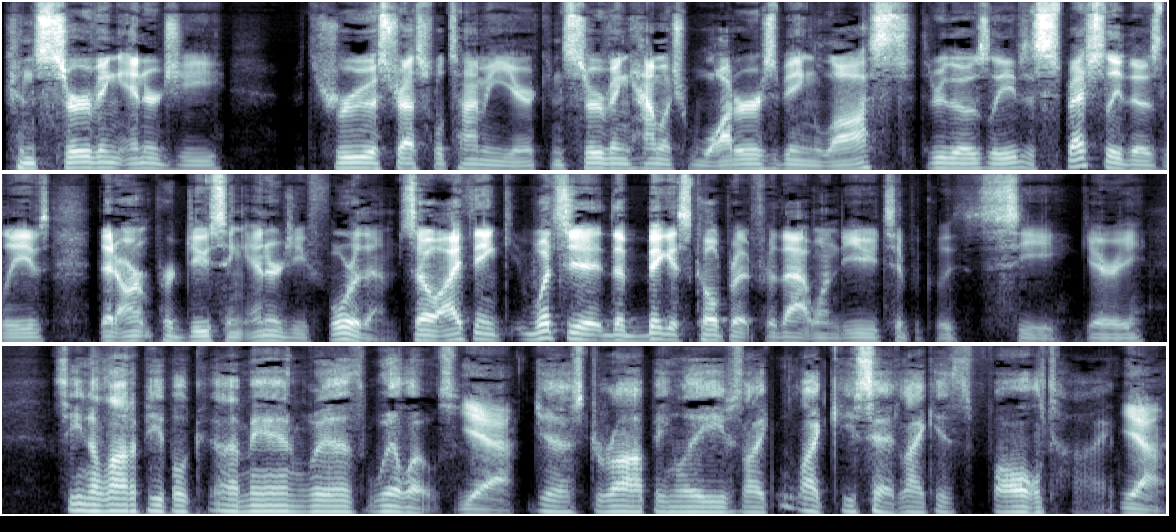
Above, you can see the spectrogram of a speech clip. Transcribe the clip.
conserving energy through a stressful time of year, conserving how much water is being lost through those leaves, especially those leaves that aren't producing energy for them. So I think what's the the biggest culprit for that one do you typically see, Gary? Seen a lot of people come in with willows, Yeah. just dropping leaves, like like you said, like it's fall time. Yeah.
